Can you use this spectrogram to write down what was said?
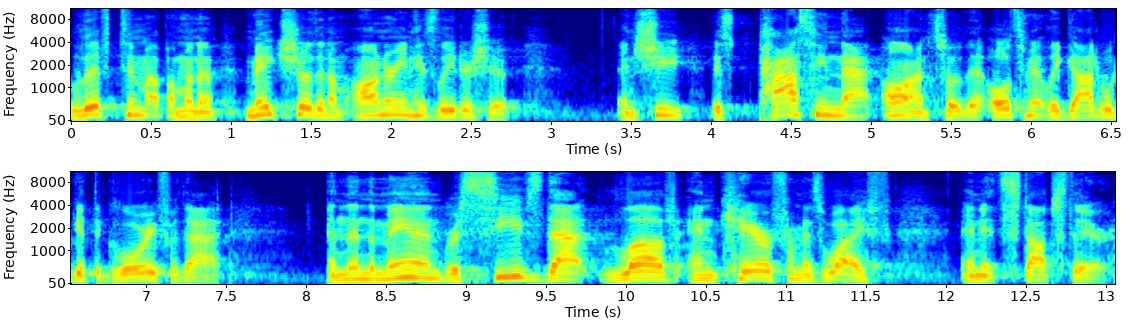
lift him up, I'm going to make sure that I'm honoring his leadership, and she is passing that on so that ultimately God will get the glory for that. And then the man receives that love and care from his wife, and it stops there.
